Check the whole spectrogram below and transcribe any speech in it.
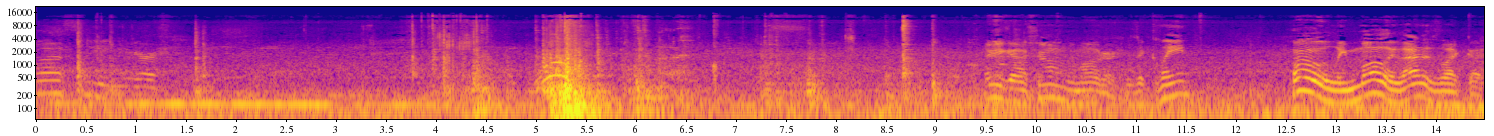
Let's see here. There you go, show them the motor. Is it clean? Holy moly, that is like a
